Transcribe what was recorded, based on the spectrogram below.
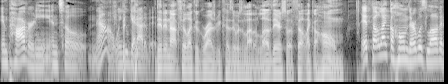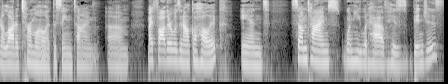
in poverty until now when you get out of it. Did it not feel like a garage because there was a lot of love there? So it felt like a home. it felt like a home. There was love and a lot of turmoil at the same time. Um, my father was an alcoholic, and sometimes when he would have his binges,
